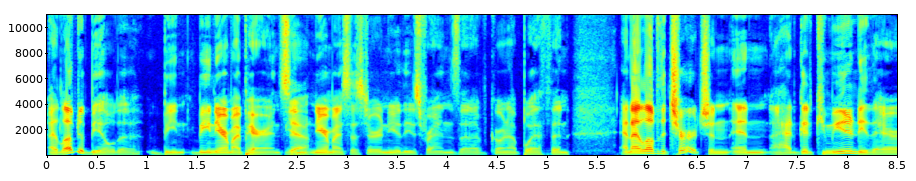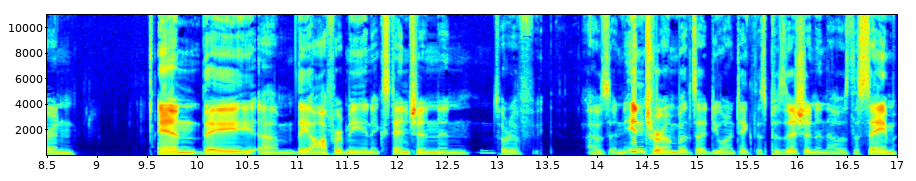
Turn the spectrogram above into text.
I'd love to be able to be be near my parents Yeah. and near my sister and near these friends that I've grown up with and and I love the church and and I had good community there and and they um, they offered me an extension and sort of I was an interim but said do you want to take this position? And that was the same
